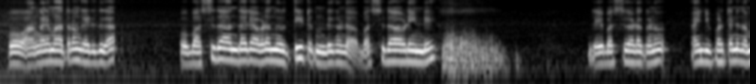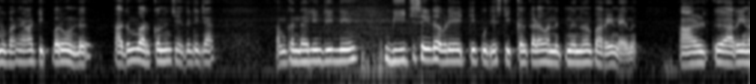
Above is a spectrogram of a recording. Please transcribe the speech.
അപ്പോൾ അങ്ങനെ മാത്രം കരുതുക. അപ്പോൾ ബസ് ഇതാ എന്തായാലും അവിടെ നിർത്തിയിട്ടിട്ടുണ്ട് കണ്ട? ബസ് ഇതാ അവിടെ ഉണ്ട് ഇതേ ബസ് കിടക്കണു. അതിന്റെ ഇപ്പുറത്ത് തന്നെ നമ്മൾ പറഞ്ഞ ആ ടിപ്പറും ഉണ്ട്. അതും വർക്കൊന്നും ചെയ്തിട്ടില്ല. നമുക്ക് എന്തായാലും ഇതിന്റെ ബീച്ച് സൈഡ് അവിടെ ആയിട്ട് പുതിയ സ്റ്റിക്കർ കട വന്നിട്ടുണ്ടെന്ന് പറയണ്ടായിരുന്നു ആൾക്ക് അറിയണ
